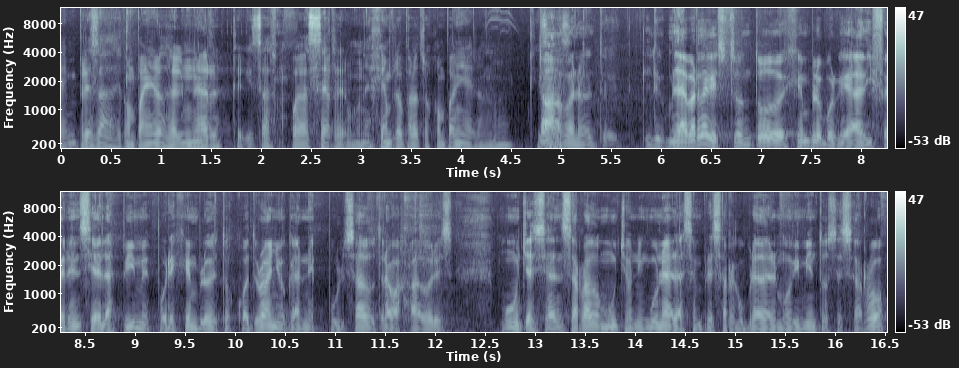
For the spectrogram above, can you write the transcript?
empresas, de compañeros del NER, que quizás pueda ser un ejemplo para otros compañeros, ¿no? No, bueno, la verdad que son todo ejemplo porque a diferencia de las pymes, por ejemplo, de estos cuatro años que han expulsado trabajadores, muchas y se han cerrado muchos, ninguna de las empresas recuperadas del movimiento se cerró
